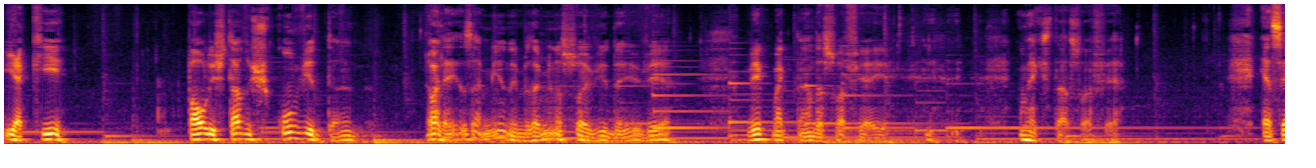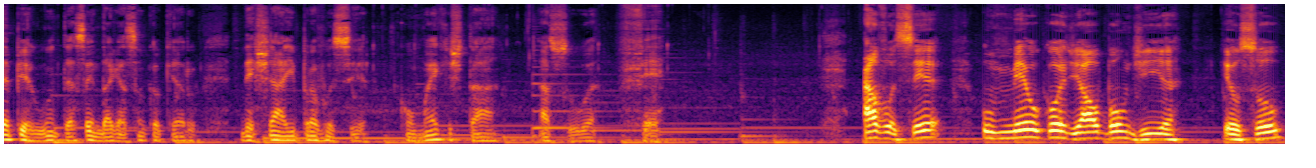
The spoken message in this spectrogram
E aqui, Paulo está nos convidando. Olha, examina, examina a sua vida aí, vê, vê como é que anda a sua fé aí. como é que está a sua fé? Essa é a pergunta, essa é a indagação que eu quero deixar aí para você. Como é que está a sua fé? A você, o meu cordial bom dia. Eu sou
